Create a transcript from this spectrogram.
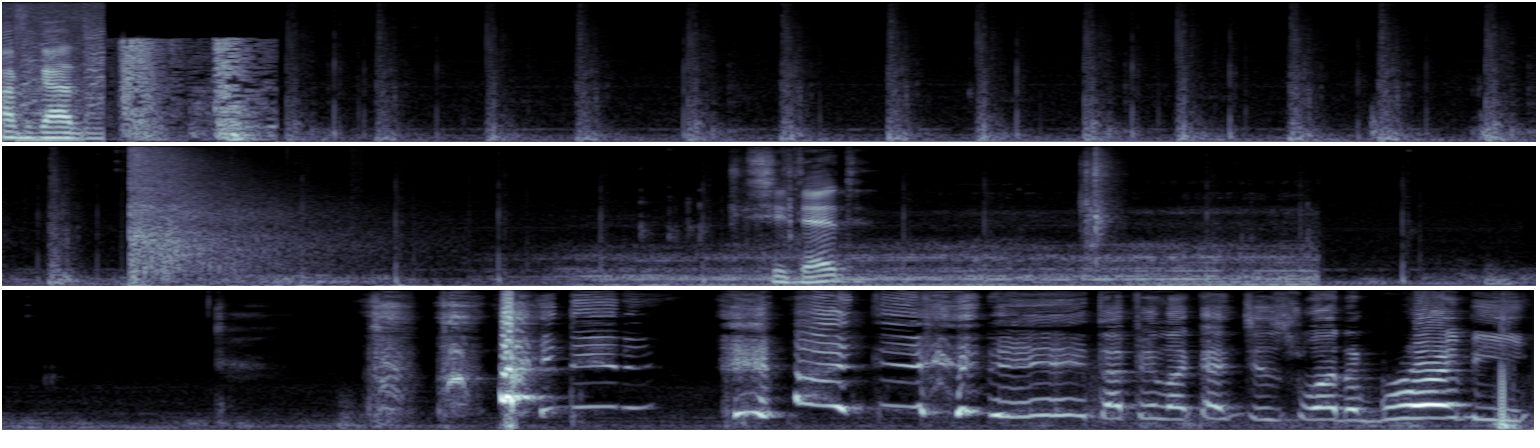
I forgot. She dead? I did it! I did it! I feel like I just won a Grammy!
